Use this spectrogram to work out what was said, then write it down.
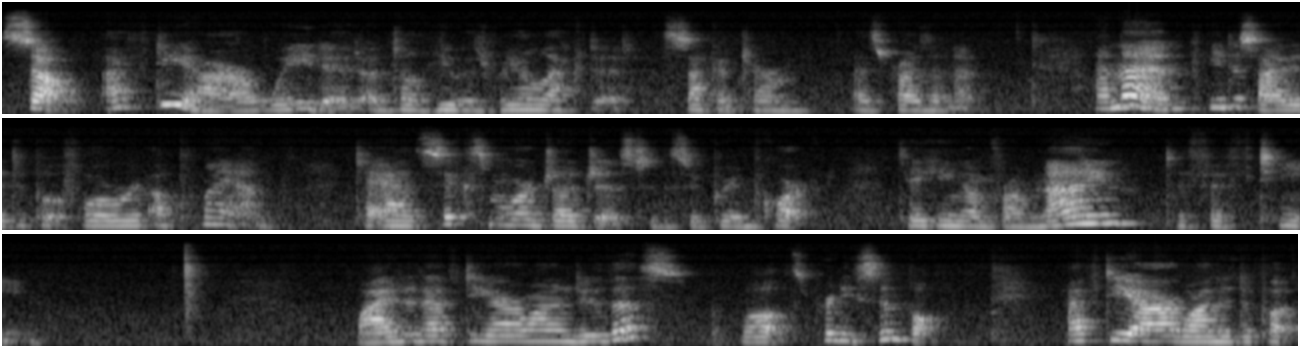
So, FDR waited until he was reelected, second term as president. And then he decided to put forward a plan to add six more judges to the Supreme Court, taking them from nine to 15. Why did FDR want to do this? Well, it's pretty simple. FDR wanted to put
